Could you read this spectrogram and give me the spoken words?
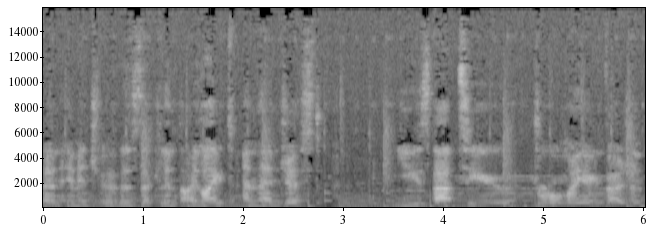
an image of a succulent that I liked, and then just used that to draw my own version.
